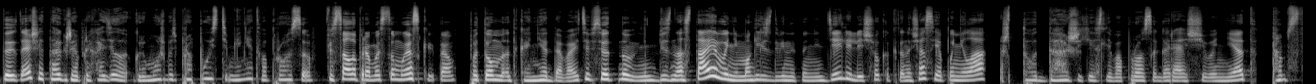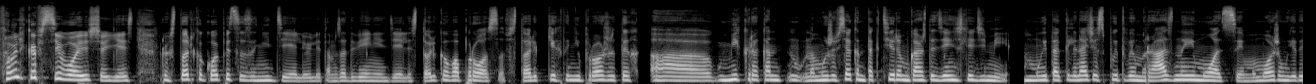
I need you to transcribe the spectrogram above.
Ты знаешь, я также приходила, говорю, может быть, пропустим, мне нет вопросов. Писала прям смс-кой там. Потом она такая, нет, давайте все, ну, без настаивания могли сдвинуть на неделю или еще как-то. Но сейчас я поняла, что даже если вопроса горящего нет, там столько всего еще есть. Просто столько копится за неделю или там за две недели, столько вопросов, столько каких-то непрожитых а, микро... Ну, мы же все контактируем каждый день с людьми. Мы так или иначе испытываем разные эмоции. Мы можем где-то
